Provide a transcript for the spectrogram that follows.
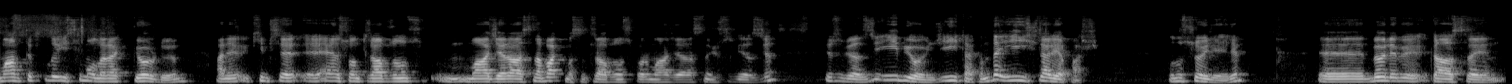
mantıklı isim olarak gördüğüm Hani kimse e, en son Trabzon macerasına bakmasın. Trabzonspor macerasına Yusuf Yazıcı. Yusuf Yazıcı iyi bir oyuncu, iyi takımda iyi işler yapar. Bunu söyleyelim. Ee, böyle bir Galatasaray'ın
